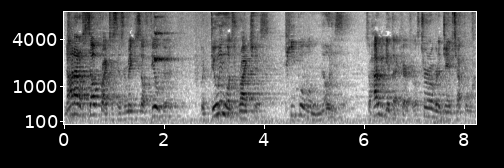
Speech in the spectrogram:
Not out of self righteousness or make yourself feel good, but doing what's righteous. People will notice it. So, how do we get that character? Let's turn over to James chapter 1.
